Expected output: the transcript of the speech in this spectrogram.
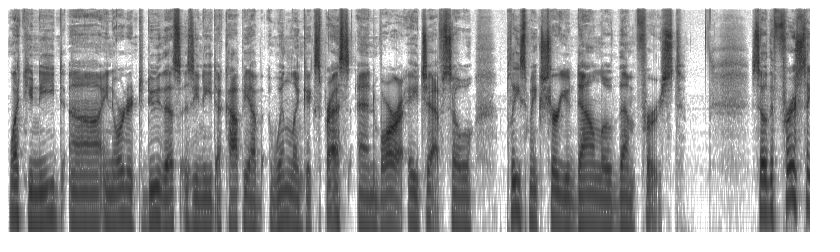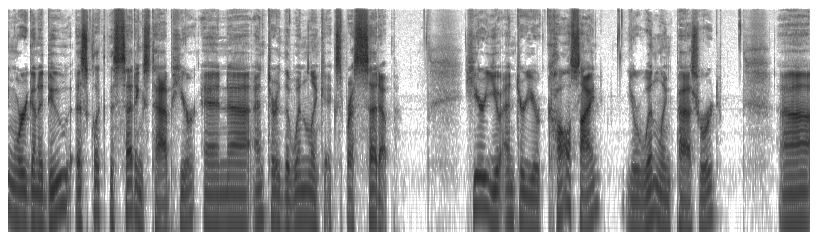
what you need uh, in order to do this is you need a copy of WinLink Express and VARA HF, so please make sure you download them first. So the first thing we're going to do is click the Settings tab here and uh, enter the WinLink Express setup. Here you enter your call sign, your WinLink password, uh,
